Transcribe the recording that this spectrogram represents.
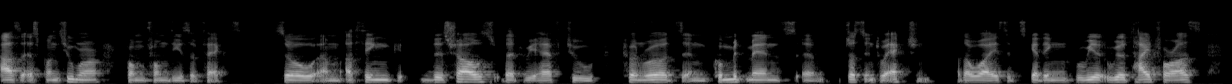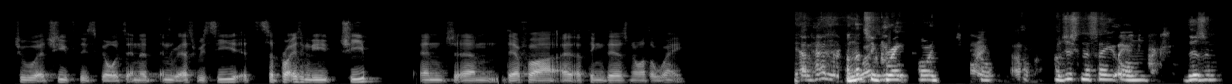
us as consumer from from these effects. So um, I think this shows that we have to turn words and commitments um, just into action. Otherwise, it's getting real, real tight for us to achieve these goals. And, it, and as we see, it's surprisingly cheap, and um, therefore, I, I, think there's no other way. Yeah, and, Henry, and that's a great um, you... point. Oh, I'm just going to say, on there's an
